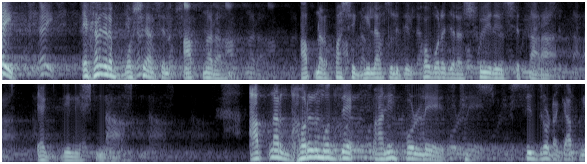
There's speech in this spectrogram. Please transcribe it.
এই, এখানে যারা বসে আছেন, আপনারা, আপনার পাশে গিলাতুলিতে কবরে যারা শুয়ে রয়েছে, তারা এক জিনিস না। আপনার ঘরের মধ্যে পানি পড়লে ছিদ্রটাকে আপনি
